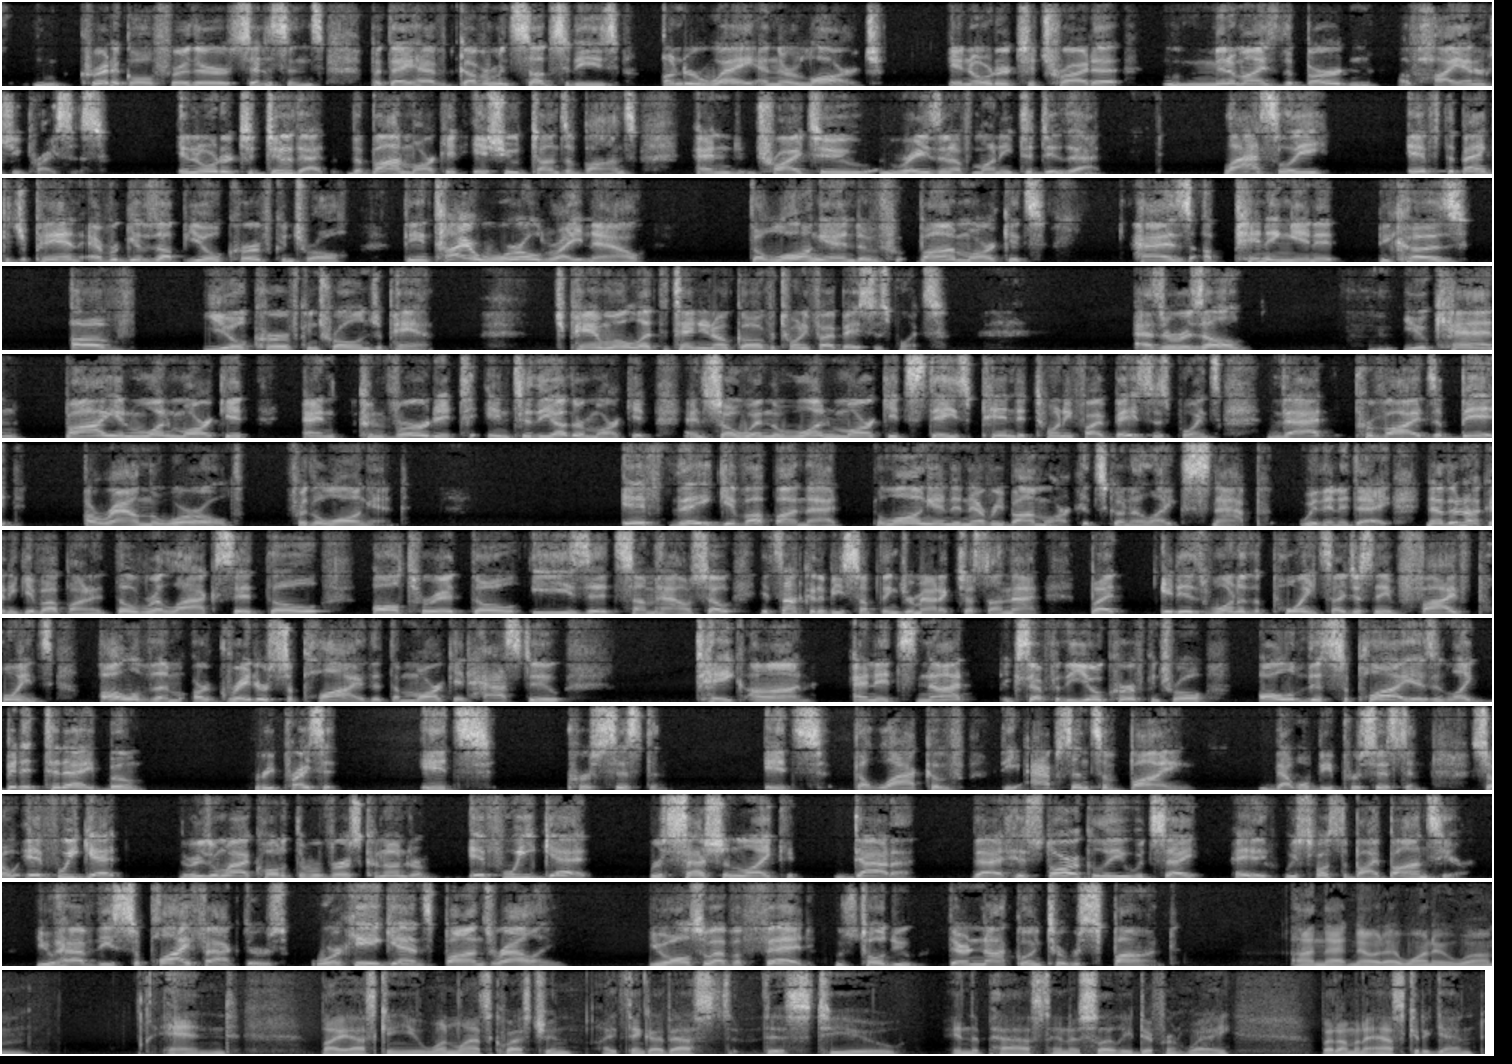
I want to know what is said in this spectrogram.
critical for their citizens, but they have government subsidies underway and they're large in order to try to minimize the burden of high energy prices. In order to do that, the bond market issued tons of bonds and tried to raise enough money to do that. Lastly, if the Bank of Japan ever gives up yield curve control, the entire world right now, the long end of bond markets has a pinning in it because of yield curve control in Japan. Japan won't let the 10 year note go over 25 basis points. As a result, you can buy in one market and convert it into the other market. And so when the one market stays pinned at 25 basis points, that provides a bid around the world for the long end if they give up on that, the long end in every bond market's going to like snap within a day. Now they're not going to give up on it. They'll relax it. They'll alter it. They'll ease it somehow. So it's not going to be something dramatic just on that, but it is one of the points. I just named five points. All of them are greater supply that the market has to take on. And it's not, except for the yield curve control, all of this supply isn't like bid it today, boom, reprice it. It's persistent. It's the lack of the absence of buying that will be persistent. So if we get the reason why I called it the reverse conundrum, if we get recession like data that historically would say, hey, we're supposed to buy bonds here. You have these supply factors working against bonds rallying. You also have a Fed who's told you they're not going to respond. On that note, I want to um, end by asking you one last question. I think I've asked this to you in the past in a slightly different way, but I'm going to ask it again.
